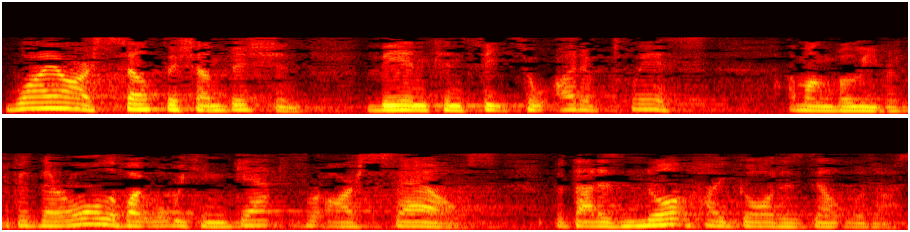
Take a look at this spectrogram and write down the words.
Why are selfish ambition, vain conceit so out of place among believers? Because they're all about what we can get for ourselves. But that is not how God has dealt with us.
